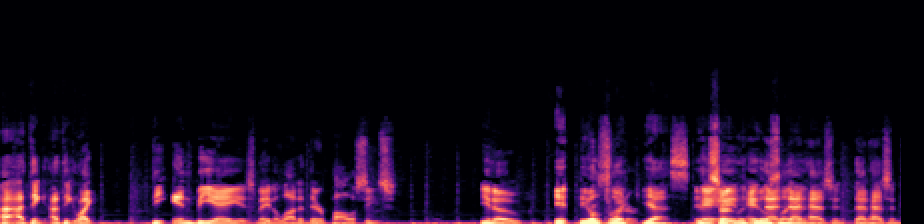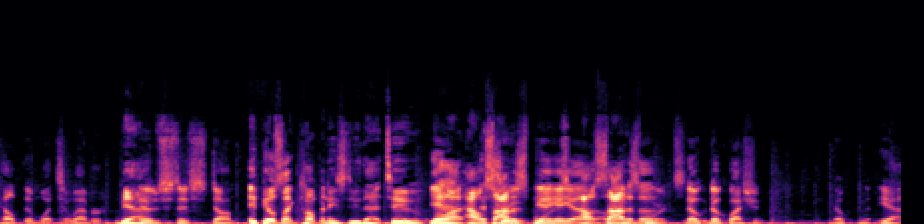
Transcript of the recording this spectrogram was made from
I, I think I think like the NBA has made a lot of their policies, you know, It feels like Twitter. yes, it and, certainly and, and feels that, like that it. hasn't that hasn't helped them whatsoever. Yeah. it was just dumb. It feels like companies do that too. a lot outside of sports. Yeah, yeah, yeah. Outside of the- sports. no, no question. No, n- yeah.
